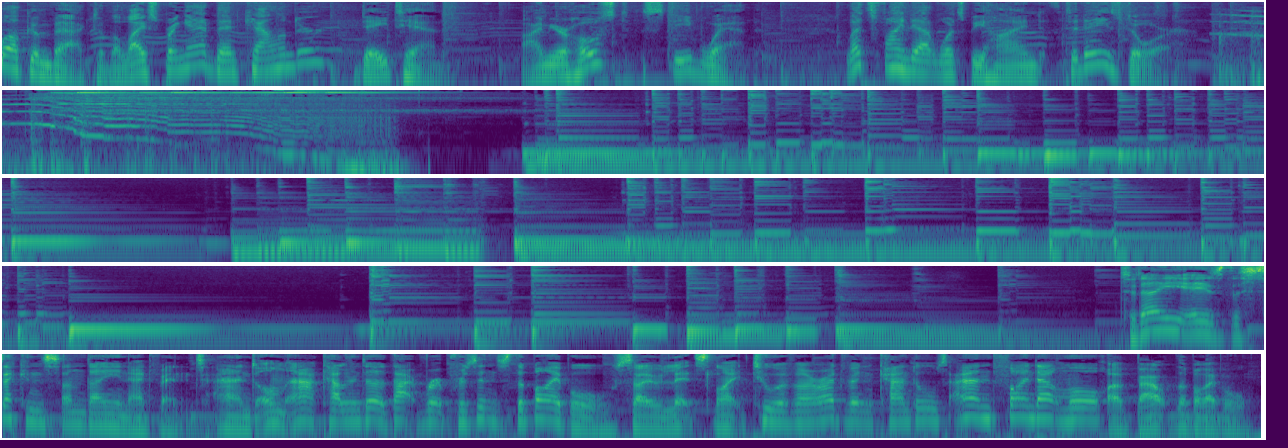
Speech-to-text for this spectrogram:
Welcome back to the LifeSpring Advent Calendar, Day 10. I'm your host, Steve Webb. Let's find out what's behind today's door. Today is the second Sunday in Advent, and on our calendar that represents the Bible. So let's light two of our Advent candles and find out more about the Bible.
